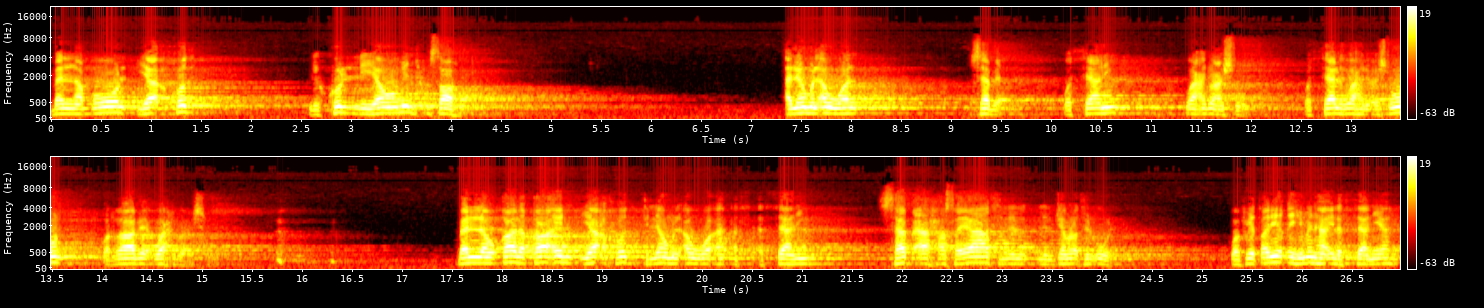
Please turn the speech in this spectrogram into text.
بل نقول يأخذ لكل يوم حصاه. اليوم الأول سبع والثاني واحد وعشرون والثالث واحد وعشرون والرابع واحد وعشرون. بل لو قال قائل يأخذ في اليوم الأول الثاني سبع حصيات لل- للجمرة الأولى وفي طريقه منها إلى الثانية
